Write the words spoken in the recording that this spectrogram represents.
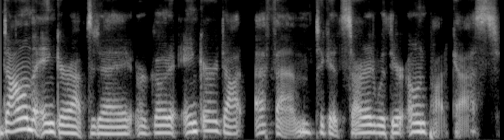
Download the Anchor app today or go to anchor.fm to get started with your own podcast.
